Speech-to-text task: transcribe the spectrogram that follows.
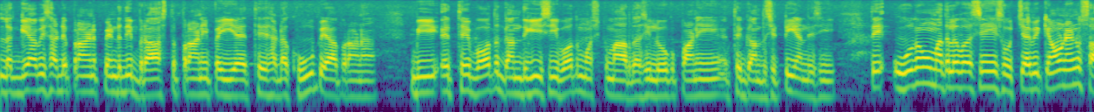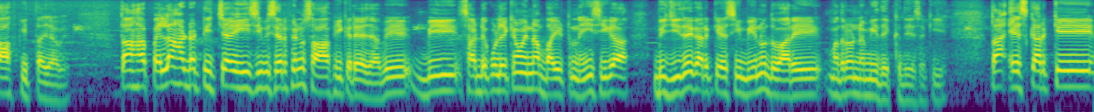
ਲੱਗਿਆ ਵੀ ਸਾਡੇ ਪੁਰਾਣੇ ਪਿੰਡ ਦੀ ਵਿਰਾਸਤ ਪੁਰਾਣੀ ਪਈ ਹੈ, ਇੱਥੇ ਸਾਡਾ ਖੂਹ ਪਿਆ ਪੁਰਾਣਾ, ਵੀ ਇੱਥੇ ਬਹੁਤ ਗੰਦਗੀ ਸੀ, ਬਹੁਤ ਮੁਸ਼ਕ ਮਾਰਦਾ ਸੀ, ਲੋਕ ਪਾਣੀ ਇੱਥੇ ਗੰਦ ਸਿੱਟੀ ਜਾਂਦੇ ਸੀ ਤੇ ਉਦੋਂ ਮਤਲਬ ਅਸੀਂ ਸੋਚਿਆ ਵੀ ਕਿਉਂ ਨਾ ਇਹਨੂੰ ਸਾਫ਼ ਕੀਤਾ ਜਾਵੇ। ਤਾਂ ਹਾਂ, ਪਹਿਲਾਂ ਸਾਡਾ ਟੀਚਾ ਇਹੀ ਸੀ ਵੀ ਸਿਰਫ ਇਹਨੂੰ ਸਾਫ਼ ਹੀ ਕਰਿਆ ਜਾਵੇ, ਵੀ ਸਾਡੇ ਕੋਲੇ ਕਿਉਂ ਇੰਨਾ ਬਜਟ ਨਹੀਂ ਸੀਗਾ, ਵੀ ਜਿਹਦੇ ਕਰਕੇ ਅਸੀਂ ਵੀ ਇਹਨੂੰ ਦੁਬਾਰੇ ਮਤਲਬ ਨਵੀਂ ਦਿੱਖ ਦੇ ਸਕੀਏ। ਤਾਂ ਇਸ ਕਰਕੇ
